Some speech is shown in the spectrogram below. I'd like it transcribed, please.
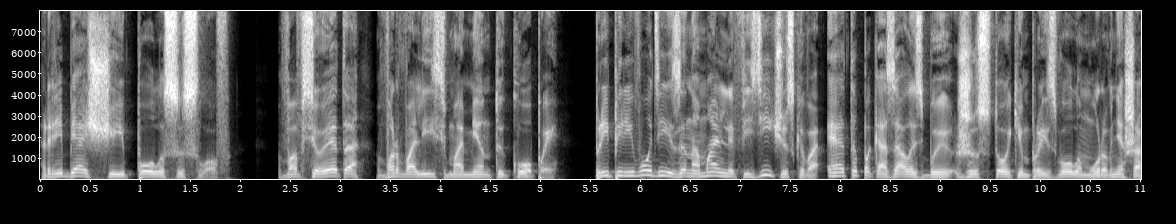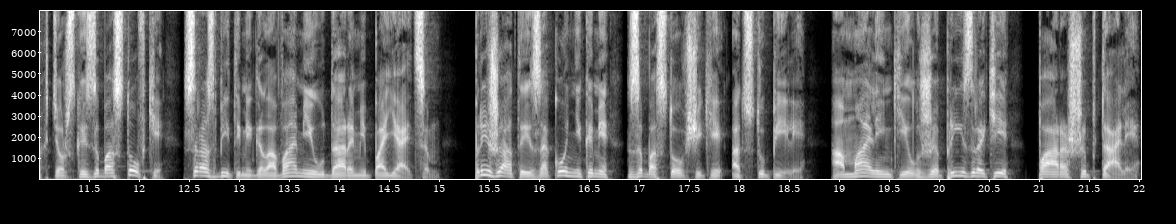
ребящие полосы слов. Во все это ворвались моменты копы. При переводе из аномально-физического это показалось бы жестоким произволом уровня шахтерской забастовки с разбитыми головами и ударами по яйцам. Прижатые законниками, забастовщики отступили – а маленькие лжепризраки парашептали.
